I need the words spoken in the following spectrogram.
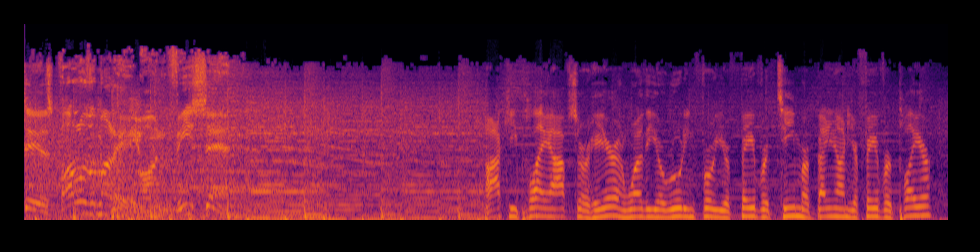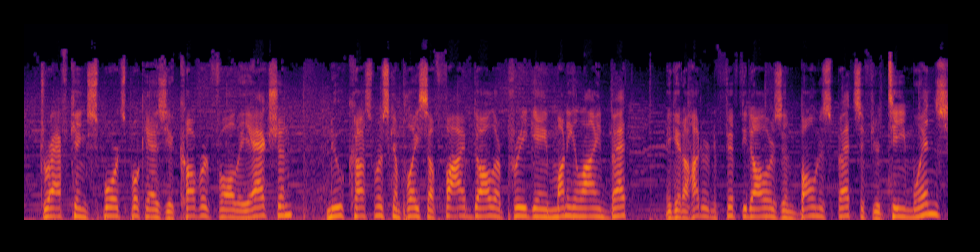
This is Follow the Money on VSIN. Hockey playoffs are here, and whether you're rooting for your favorite team or betting on your favorite player, DraftKings Sportsbook has you covered for all the action. New customers can place a $5 pregame moneyline bet and get $150 in bonus bets if your team wins.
